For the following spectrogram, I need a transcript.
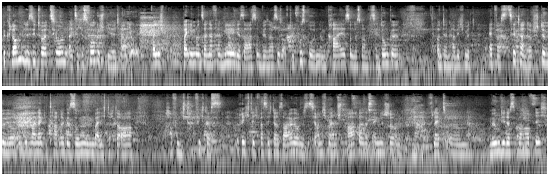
beklommene Situation, als ich es vorgespielt habe. Weil ich bei ihm und seiner Familie saß und wir saßen so auf dem Fußboden im Kreis und es war ein bisschen dunkel. Und dann habe ich mit etwas zitternder Stimme und mit meiner Gitarre gesungen, weil ich dachte, oh, hoffentlich treffe ich das richtig, was ich da sage. Und es ist ja auch nicht meine Sprache, das Englische. Und vielleicht ähm, mögen die das überhaupt nicht.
